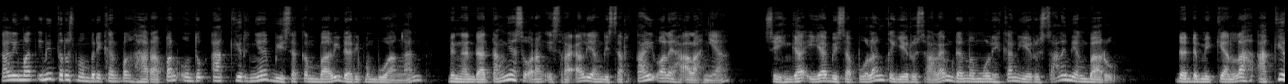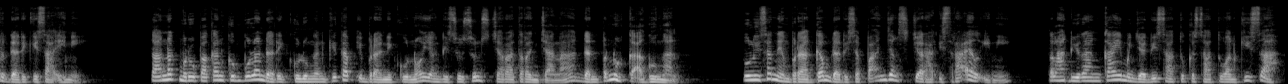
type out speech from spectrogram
Kalimat ini terus memberikan pengharapan untuk akhirnya bisa kembali dari pembuangan dengan datangnya seorang Israel yang disertai oleh Allahnya sehingga ia bisa pulang ke Yerusalem dan memulihkan Yerusalem yang baru. Dan demikianlah akhir dari kisah ini. Tanak merupakan kumpulan dari gulungan kitab Ibrani kuno yang disusun secara terencana dan penuh keagungan. Tulisan yang beragam dari sepanjang sejarah Israel ini telah dirangkai menjadi satu kesatuan kisah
